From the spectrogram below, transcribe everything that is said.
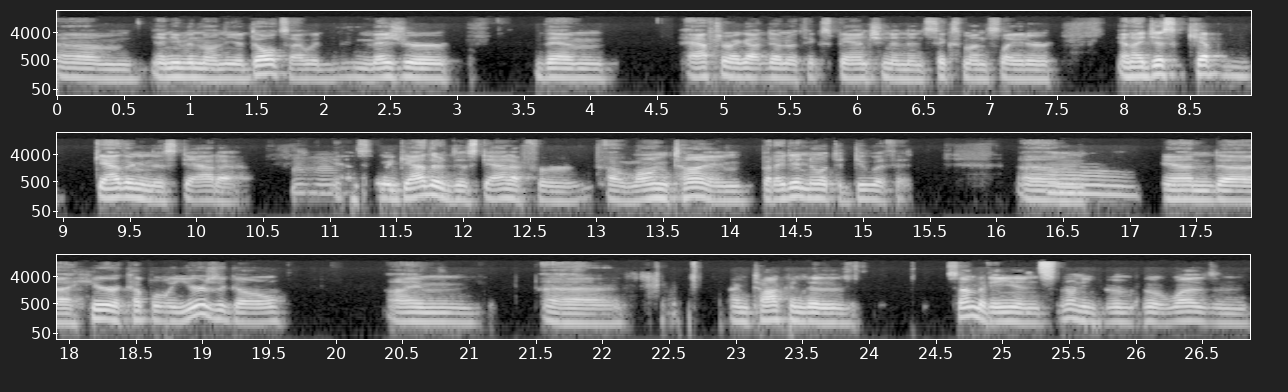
um, and even on the adults, I would measure them after I got done with expansion and then six months later. And I just kept gathering this data. Mm-hmm. And so we gathered this data for a long time, but I didn't know what to do with it. Um, mm. And uh, here a couple of years ago, I'm uh, I'm talking to somebody, and I don't even remember who it was, and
